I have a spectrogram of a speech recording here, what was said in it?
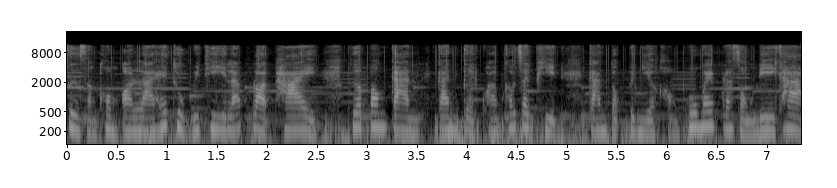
สื่อสังคมออนไลน์ให้ถูกวิธีและปลอดภัย เพื่อป้องกันการเกิดความเข้าใจผิด การตกเป็นเหยื่อของผู้ไม่ประสงค์ดีค่ะ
